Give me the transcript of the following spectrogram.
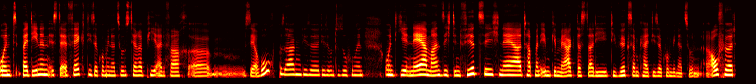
Und bei denen ist der Effekt dieser Kombinationstherapie einfach ähm, sehr hoch, besagen diese, diese Untersuchungen. Und je näher man sich den 40 nähert, hat man eben gemerkt, dass da die, die Wirksamkeit dieser Kombination äh, aufhört.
